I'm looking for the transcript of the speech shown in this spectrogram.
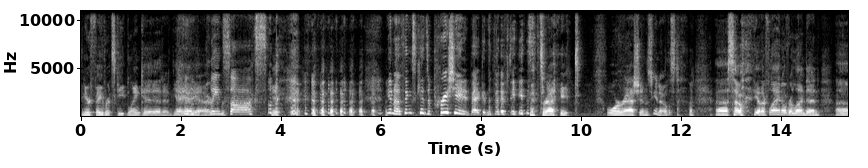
And your favorite skeet blanket and, yeah, yeah, yeah. Clean socks. Yeah. you know, things kids appreciated back in the 50s. That's right. War rations, you know. Uh, so yeah, they're flying over London. Uh,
